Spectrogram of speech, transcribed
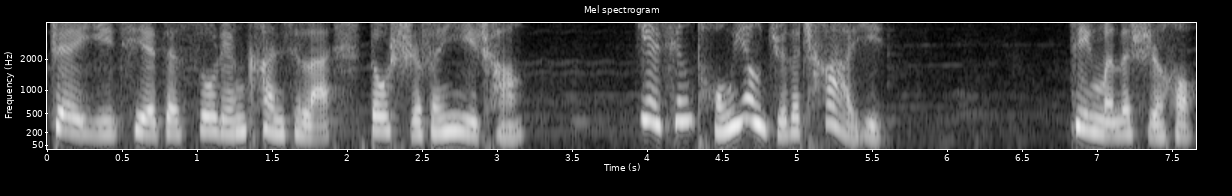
这一切在苏玲看起来都十分异常，叶青同样觉得诧异。进门的时候，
